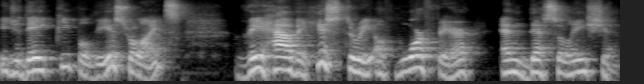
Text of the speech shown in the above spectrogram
the Judaic people, the Israelites, they have a history of warfare and desolation.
